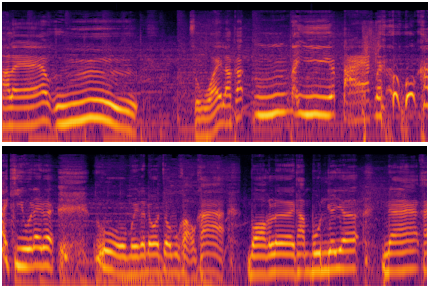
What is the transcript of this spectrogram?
มาแล้วอือสวยแล้วก็อืมนี่ก็แตกเลยค่าคิวได้ด้วยโอ้เหมือนกระโดนโจมภูเขาฆ่า บอกเลยทำบุญเยอะๆ นะใคร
